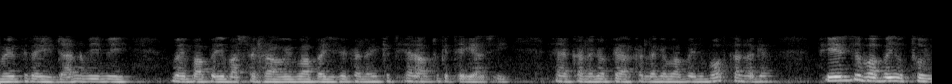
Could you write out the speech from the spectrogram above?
ਮੇਰੇ ਪਿਤਾ ਜੀ ਡਰਨ ਵੀ ਵੀ ਵੀ ਬਾਬਾ ਜੀ ਬਸ ਖਰਾਬ ਹੋਈ ਬਾਬਾ ਜੀ ਸੇ ਕਹਿੰਦੇ ਕਿੱਥੇ ਆਰਾਮ ਤੋਂ ਕਿੱਥੇ ਗਿਆ ਸੀ? ਐ ਕਰਨ ਲੱਗਾ, ਪਿਆਰ ਕਰਨ ਲੱਗਾ ਬਾਬਾ ਜੀ ਨੂੰ, ਬਹੁਤ ਕਰਨ ਲੱਗਾ। ਫਿਰ ਜਦੋਂ ਬਾਬਾ ਜੀ ਉੱਥੋਂ ਵੀ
